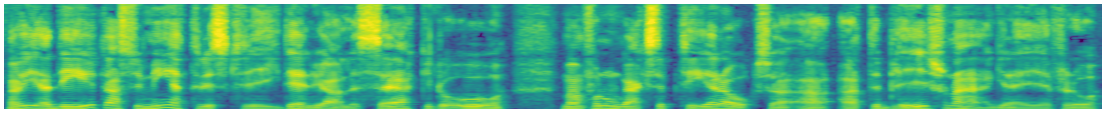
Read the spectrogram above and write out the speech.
Ja, det är ju ett asymmetriskt krig, det är det ju alldeles säkert. Och man får nog acceptera också att det blir sådana här grejer för att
